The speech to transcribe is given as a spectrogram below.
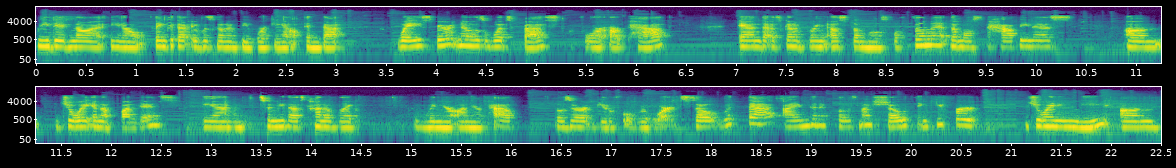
we did not, you know, think that it was going to be working out in that way. Spirit knows what's best for our path, and that's going to bring us the most fulfillment, the most happiness, um, joy, and abundance. And to me, that's kind of like when you're on your path those are beautiful rewards. So with that, I'm going to close my show. Thank you for joining me. Um,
